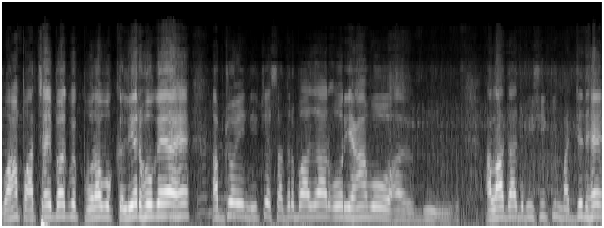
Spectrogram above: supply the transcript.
وہاں پادشاہی باغ میں پورا وہ کلیئر ہو گیا ہے۔ اب جو یہ نیچے صدر بازار اور یہاں وہ علاداد ریشی کی مسجد ہے،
